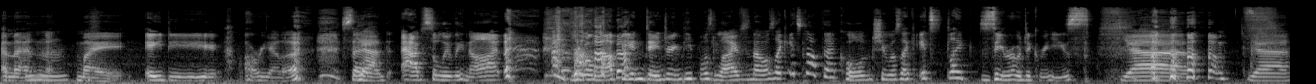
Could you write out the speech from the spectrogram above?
and then my AD Ariella said Yeah. absolutely not. you will not be endangering people's lives. And I was like, it's not that cold. And she was like, it's like zero degrees. Yeah. Yeah.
